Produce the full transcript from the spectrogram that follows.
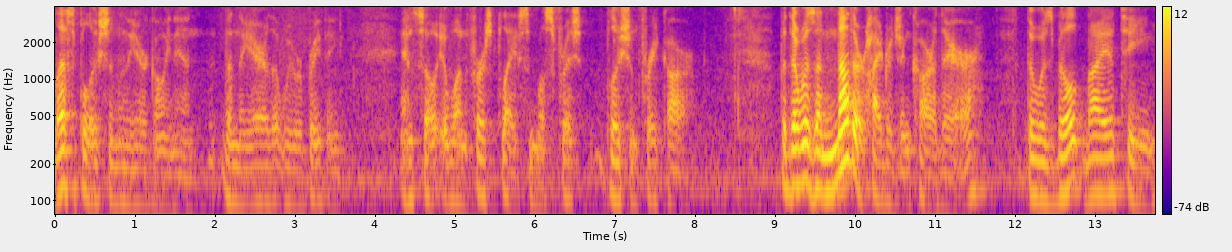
less pollution than the air going in, than the air that we were breathing. And so it won first place, the most fresh, pollution-free car. But there was another hydrogen car there that was built by a team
